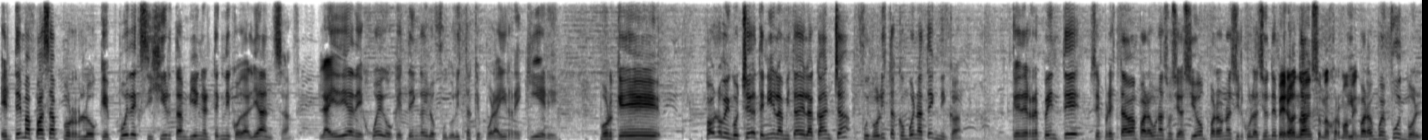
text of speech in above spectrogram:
el tema pasa por lo que puede exigir también el técnico de Alianza. La idea de juego que tenga y los futbolistas que por ahí requiere. Porque Pablo Bengochea tenía en la mitad de la cancha futbolistas con buena técnica. Que de repente se prestaban para una asociación, para una circulación de Pero pelota no en su mejor y momento. para un buen fútbol.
